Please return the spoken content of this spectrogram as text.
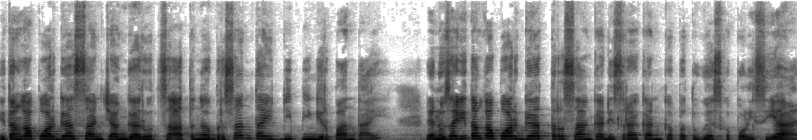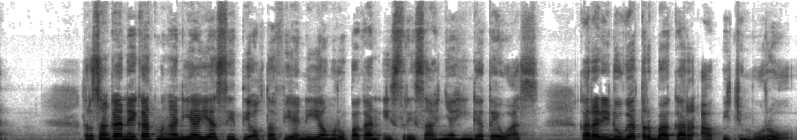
ditangkap warga Sancang Garut saat tengah bersantai di pinggir pantai, dan usai ditangkap warga tersangka diserahkan ke petugas kepolisian. Tersangka nekat menganiaya Siti Oktaviani yang merupakan istri sahnya hingga tewas karena diduga terbakar api cemburu.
